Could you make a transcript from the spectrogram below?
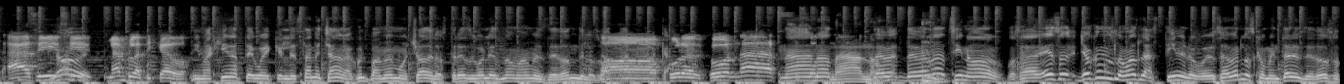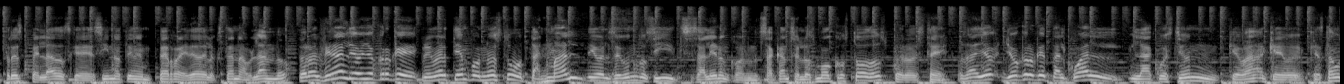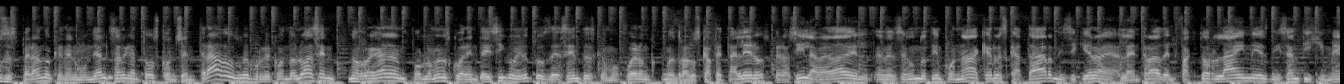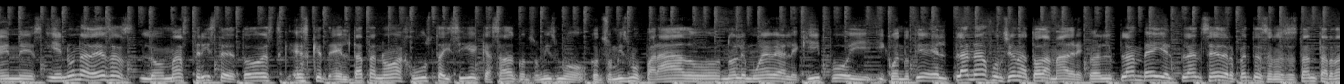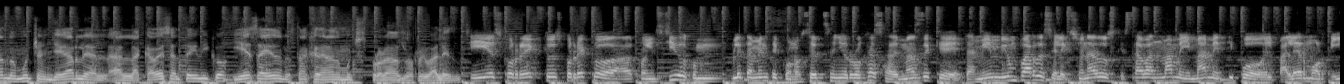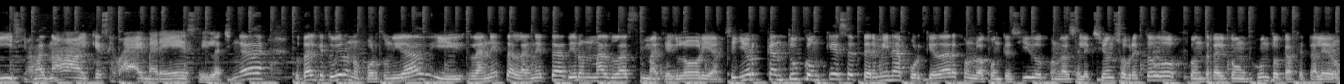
ah, sí, no, sí, me han platicado. Imagínate, güey, que le están echando la culpa a Memo Ochoa de los tres goles. No mames, ¿de dónde los va no, a pura, pura, nada. No, no, no, no. De, de, verdad, sí, no. O sea, eso, yo creo que es lo más lastimero, güey. O sea, ver los comentarios de dos o tres pelados que sí no tienen perra idea de lo que están hablando. Pero al final, digo, yo creo que el primer tiempo no estuvo tan mal. Digo, el segundo sí se salieron con sacándose los mocos todos, pero este, o sea, yo, yo creo que tal cual la cuestión que va, que, que estamos esperando que en el mundial salgan todos concentrados, güey, porque cuando lo hacen nos regalan por lo menos 45 minutos decentes como fueron contra los cafetaleros, pero sí, la verdad, en el segundo tiempo nada que rescatar, ni siquiera la entrada del factor Laines, ni Santi Jiménez, y en una de esas lo más triste de todo es, es que el Tata no ajusta y sigue casado con su mismo, con su mismo parado, no le mueve al equipo y, y cuando tiene el plan A funciona a toda madre, pero el plan B y el plan C de repente se nos están tardando mucho en llegarle a, la cabeza al técnico y es ahí donde están generando muchos problemas los rivales. Sí, es correcto, es correcto. Ah, coincido completamente con usted, señor Rojas, además de que también vi un par de seleccionados que estaban mame y mame, tipo el Palermo Ortiz y no, y que ese güey merece y la chingada. Total que tuvieron oportunidad y la neta, la neta, dieron más lástima que gloria. Señor Cantú, ¿con qué se termina por quedar con lo acontecido con la selección, sobre todo contra el conjunto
